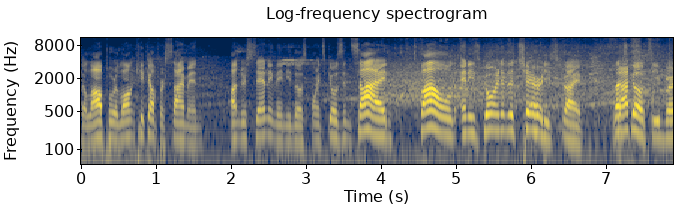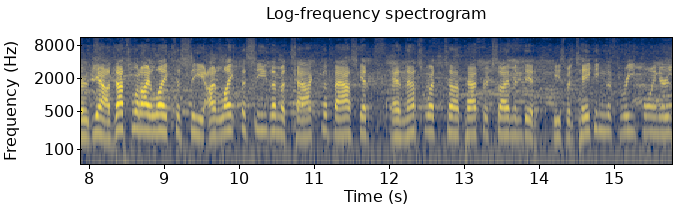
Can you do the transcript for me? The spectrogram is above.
Jalalpur, long kick out for Simon. Understanding they need those points. Goes inside, fouled, and he's going to the charity stripe. Let's That's- go, T-Birds. Yeah, that's what I like to see. I like to see them attack the basket, and that's what uh, Patrick Simon did. He's been taking the three pointers,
